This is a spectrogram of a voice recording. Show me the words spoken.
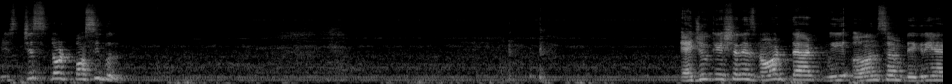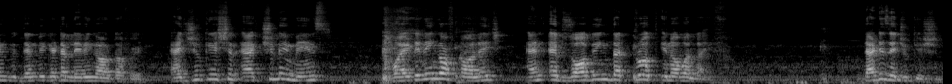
It's just not possible. education is not that we earn some degree and then we get a living out of it. Education actually means widening of knowledge and absorbing the truth in our life. That is education.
